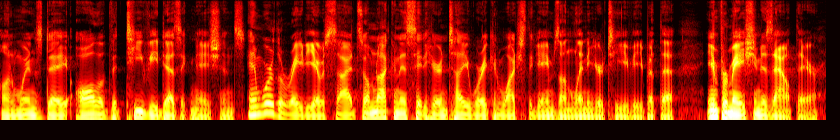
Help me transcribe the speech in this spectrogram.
on Wednesday all of the TV designations. And we're the radio side, so I'm not going to sit here and tell you where you can watch the games on linear TV, but the information is out there.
